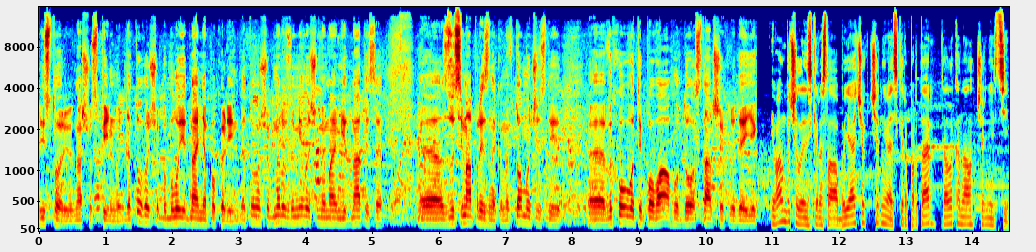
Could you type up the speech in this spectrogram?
історію нашу спільну для того, щоб було єднання поколінь, для того, щоб ми розуміли, що ми маємо єднатися е, з усіма признаками, в тому числі е, виховувати повагу до старших людей, Іван Бочелинський, Ярослава Боячук, Чернівецький репортер, телеканал Чернівці.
